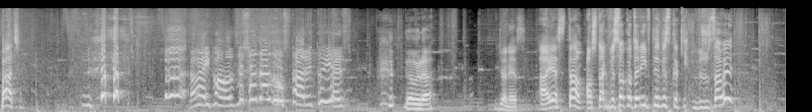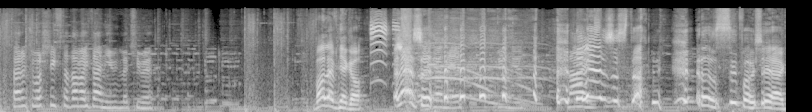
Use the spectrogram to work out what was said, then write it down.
Patrz. Dawaj go, dół, stary, tu jest! Dobra. Gdzie on jest? A, jest tam. Aż tak wysoko te rifty wyskoki... wyrzucały? Stary, tu masz shifta, dawaj za nim, lecimy. Walę w niego. Leży! Leży, stary. Rozsypał się jak...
